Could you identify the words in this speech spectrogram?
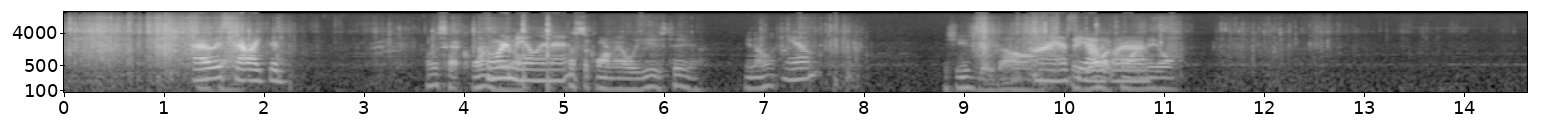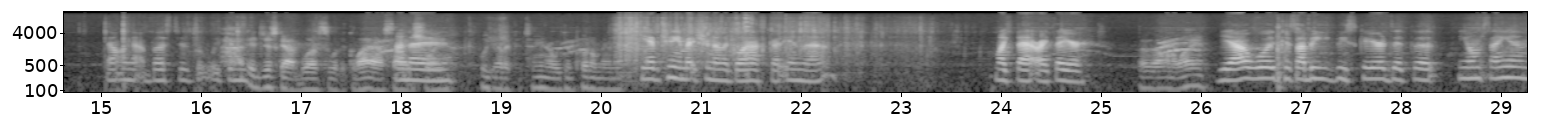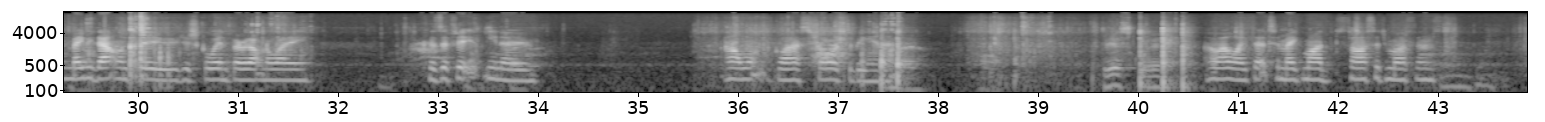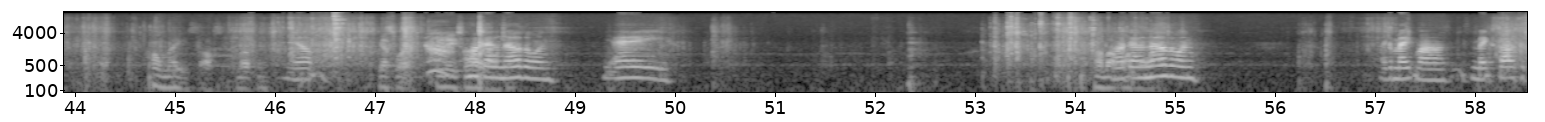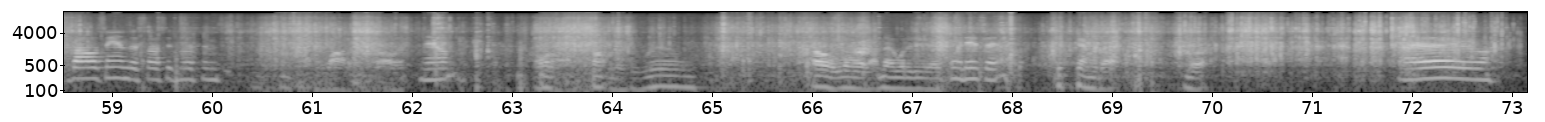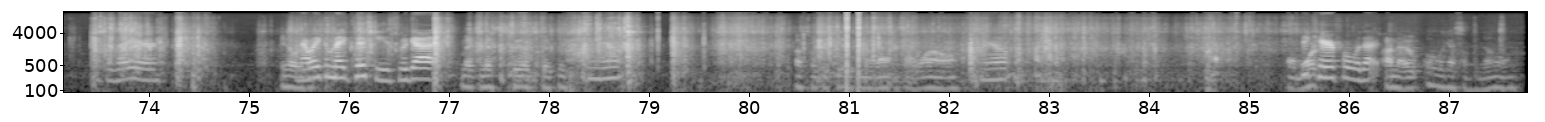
it's okay. got like the Oh, it's got cornmeal. cornmeal in it, That's the cornmeal we use too. You know it? yep. It's usually the, um, Alright, I the see all the yellow cornmeal. That one got busted, but we can. It just got busted with the glass, I know. actually. We got a container, we can put them in it. Yeah, but you need to make sure none of the glass got in that. Like that right there. Throw that one away. Yeah, I would, cause I'd be, be scared that the, you know what I'm saying? Maybe that one too, just go ahead and throw that one away. Cause if it, you know, I don't want glass shards to be in I it. know. Oh. Oh, I like that to make my sausage muffins. Mm-hmm. homemade sausage muffins. Yep. Guess what? You need some Oh, I got you? another one. Yay. How about I got more? another one. I can make my, make sausage balls and the sausage muffins. A lot of it, Yep. Hold on, something is really. Oh Lord, I know what it is. What is it? Get the camera back. Look, Oh, over there. you know, Now we can make cookies. We got, make Mrs. Fields cookies. yep, That's what the kids have been wanting for a while. yep. Be more- careful with that. I know. Oh, we got some vanilla one.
